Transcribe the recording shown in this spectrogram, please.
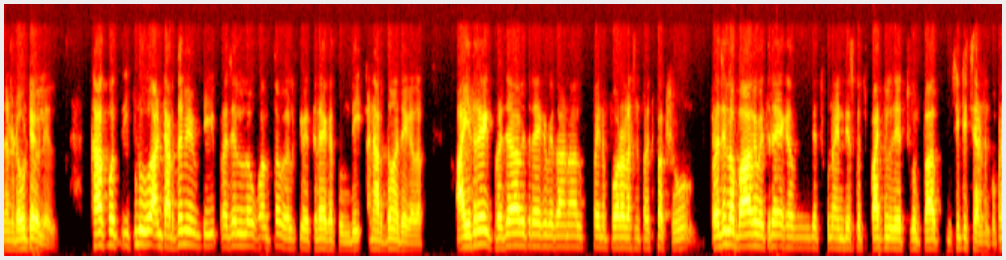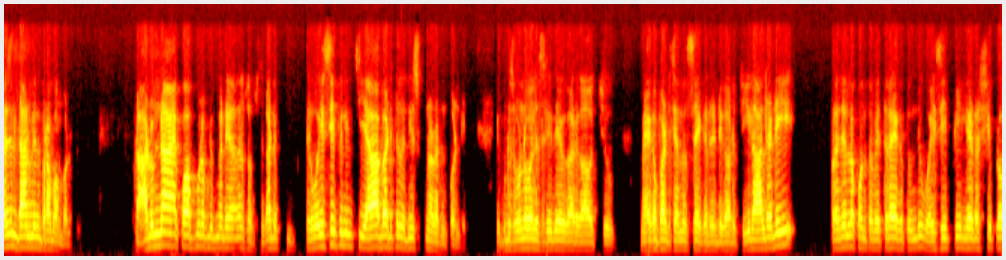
దాని డౌట్ లేదు. కాకపోతే ఇప్పుడు అంటే అర్థం ఏమిటి? ప్రజల్లో కొంత వీళ్ళకి వ్యతిరేకత ఉంది అని అర్థం అదే కదా. ఆ వ్యతిరేక ప్రజా వ్యతిరేక విధానాల పైన పోరాడాల్సిన ప్రతిపక్షం ప్రజల్లో బాగా వ్యతిరేకత తెచ్చుకుని ఆయన తీసుకొచ్చి పార్టీలో తెచ్చుకుని పా- సీట్ ఇచ్చారనుకో ప్రజలు దాని మీద ప్రభావం పడుతుంది. ఇప్పుడు ఆడున్న కోపం ఉన్నప్పుడు మరి ఏదైనా వస్తుంది కాబట్టి వైసీపీ నుంచి ఎలా పడితే తీసుకున్నాడు అనుకోండి. ఇప్పుడు ఉండవల్లి శ్రీదేవి గారు కావచ్చు మేకపాటి చంద్రశేఖర్ రెడ్డి గారు. వీళ్ళు ఆల్రెడీ ప్రజల్లో కొంత వ్యతిరేకత ఉంది. వైసీపీ లీడర్షిప్లో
